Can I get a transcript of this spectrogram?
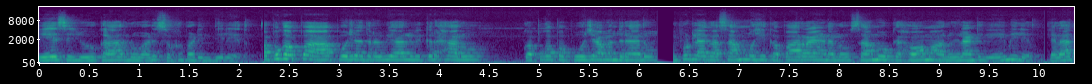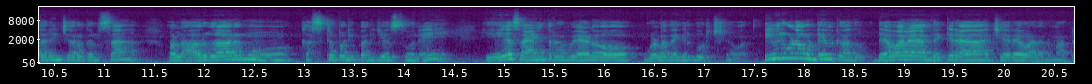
ఏసీలు కార్లు వాడి సుఖపడింది లేదు. గొప్ప గొప్ప పూజా ద్రవ్యాలు విగ్రహాలు గొప్ప గొప్ప పూజా మందిరాలు ఇప్పుడులాగా సామూహిక పారాయణలు సామూహిక హోమాలు ఇలాంటివి ఏమీ లేవు. ఎలా తరించారో తెలుసా? వాళ్ళు ఆరుగాలము కష్టపడి పనిచేస్తూనే ఏ సాయంత్రం వేళో గుళ్ళ దగ్గర కూర్చునేవారు టీవీలు కూడా ఉండేవి కాదు. దేవాలయాల దగ్గర చేరేవాళ్ళు అనమాట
